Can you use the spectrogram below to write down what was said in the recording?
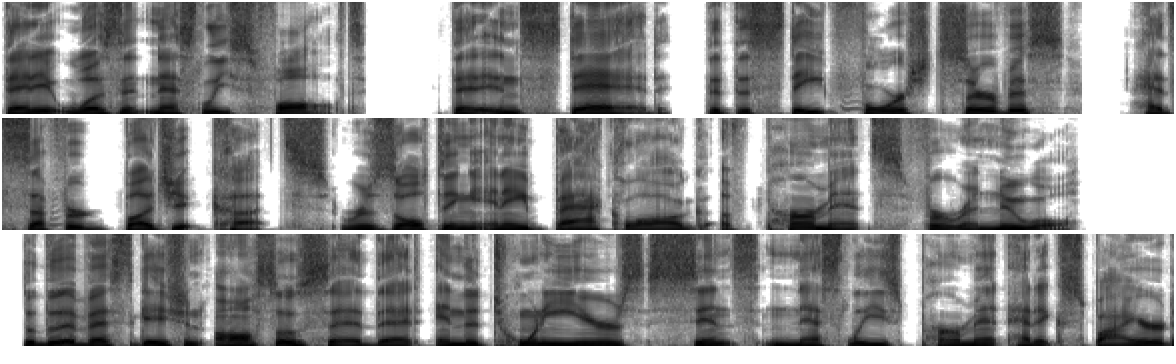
that it wasn't Nestle's fault, that instead that the state forest service had suffered budget cuts resulting in a backlog of permits for renewal. So the investigation also said that in the 20 years since Nestle's permit had expired,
